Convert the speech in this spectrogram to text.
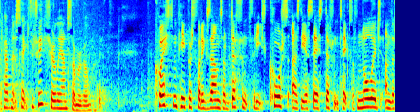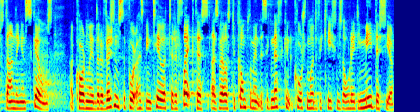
Cabinet Secretary Shirley Ann Somerville. Question papers for exams are different for each course as they assess different types of knowledge, understanding and skills, Accordingly, the revision support has been tailored to reflect this, as well as to complement the significant course modifications already made this year.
